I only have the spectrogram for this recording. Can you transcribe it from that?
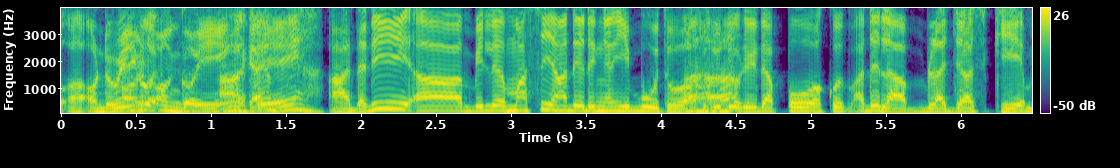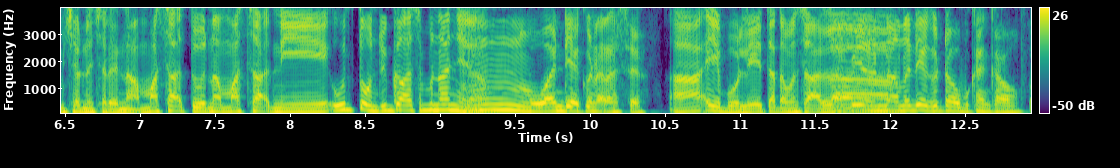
uh, on the way On- kot ongoing, Ah, okay. Ah, Jadi uh, bila masa yang ada dengan ibu tu Aku Aha. duduk di dapur Aku adalah belajar sikit Macam mana cara nak masak tu Nak masak ni Untung juga sebenarnya Hmm, one day aku nak rasa Ah, Eh boleh tak ada masalah Tapi rendang tadi aku tahu bukan kau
